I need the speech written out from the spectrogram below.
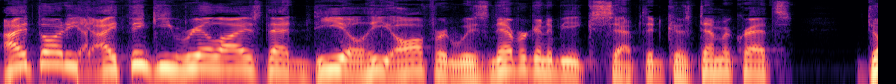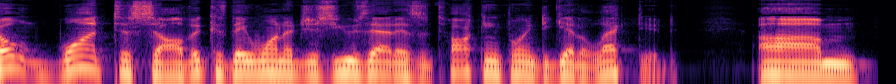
I thought he, I think he realized that deal he offered was never going to be accepted because Democrats don't want to solve it because they want to just use that as a talking point to get elected. Um,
